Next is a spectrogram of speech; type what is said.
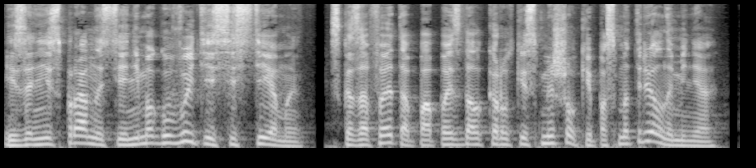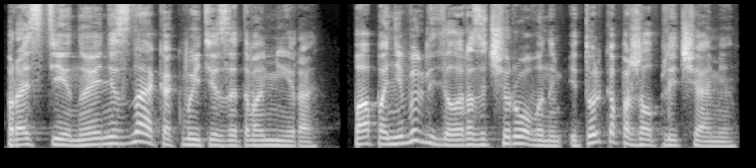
Из-за неисправности я не могу выйти из системы. Сказав это, папа издал короткий смешок и посмотрел на меня. Прости, но я не знаю, как выйти из этого мира. Папа не выглядел разочарованным и только пожал плечами.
